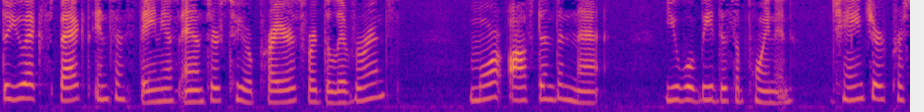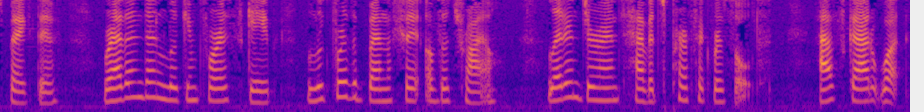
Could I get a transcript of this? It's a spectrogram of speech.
Do you expect instantaneous answers to your prayers for deliverance? More often than not, you will be disappointed. Change your perspective. Rather than looking for escape, look for the benefit of the trial. Let endurance have its perfect result. Ask God what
